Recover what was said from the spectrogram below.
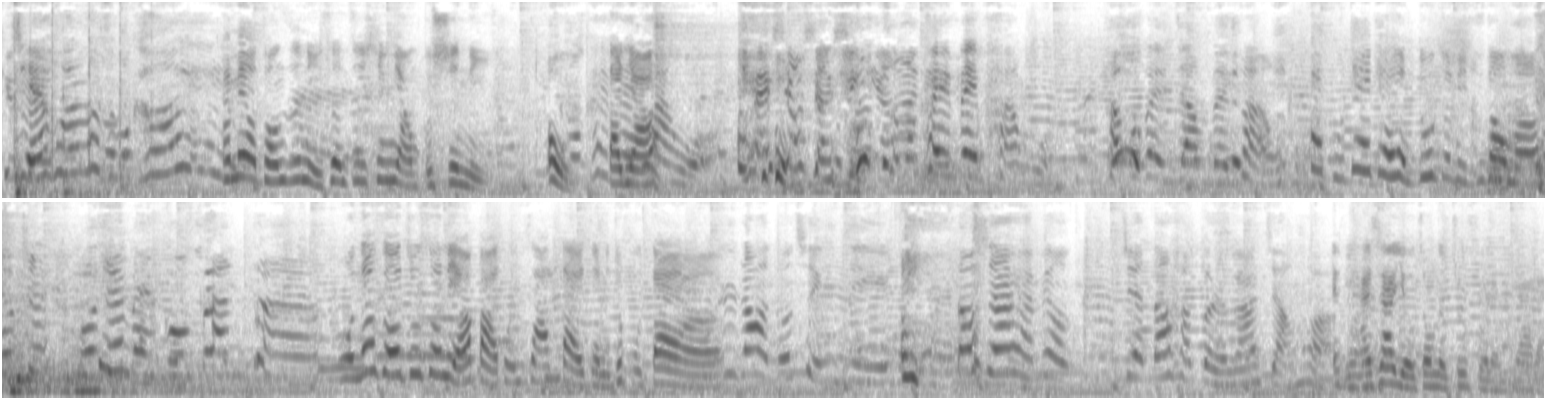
结婚了，怎么可以？还没有通知你，甚至新娘不是你哦，大家。背叛我？你还笑想新娘？怎么可以背叛我？他会被你这样背叛我？大谷太太很多个，你知道吗？我去，我去美国看他。我那时候就说你要把婚纱带着，你就不带啊。遇到很多情敌，到现在还没有见到他本人跟他讲话。哎，你还是要由衷的祝福人家来。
